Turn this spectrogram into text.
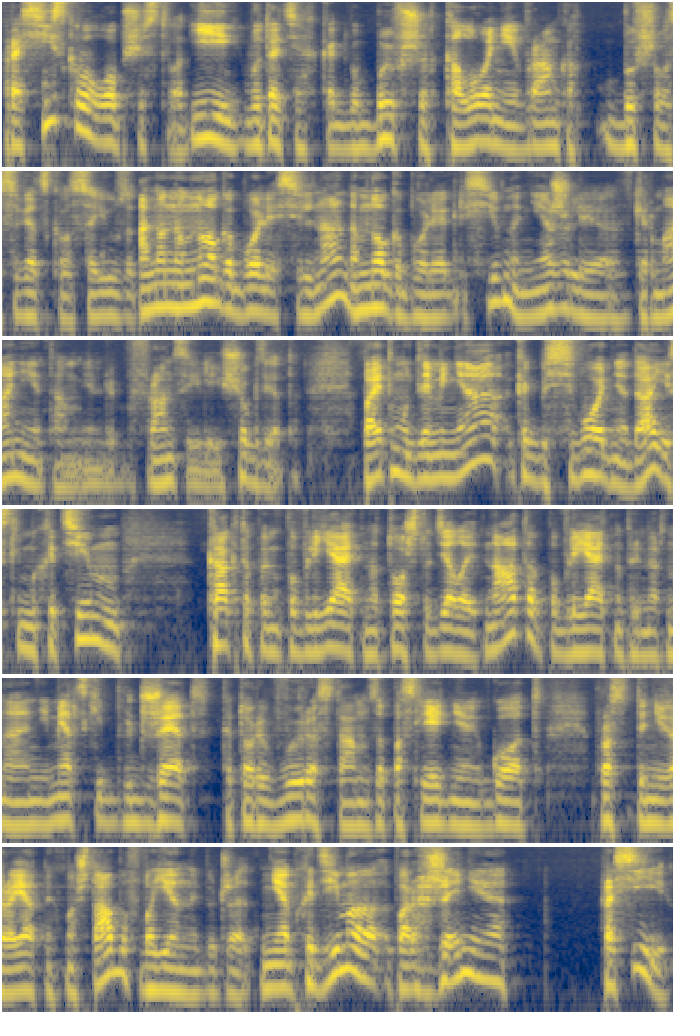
российского общества и вот этих как бы бывших колоний в рамках бывшего Советского Союза, она намного более сильна, намного более агрессивна, нежели в Германии там или во Франции или еще где-то. Поэтому для меня как бы сегодня, да, если мы хотим как-то повлиять на то, что делает НАТО, повлиять, например, на немецкий бюджет, который вырос там за последний год просто до невероятных масштабов, военный бюджет, необходимо поражение России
